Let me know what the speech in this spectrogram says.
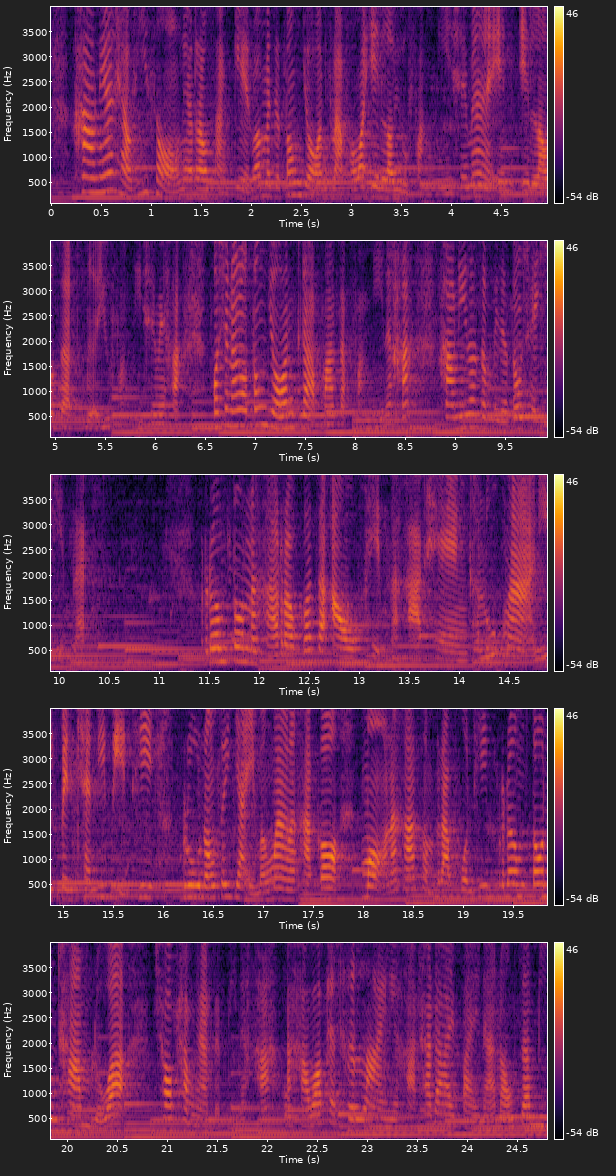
1 คราวนี้แถวที่2เนี่ยเราสังเกตว่ามันจะต้องย้อนกลับเพราะว่าเอ็นเราอยู่ฝั่งนี้ใช่ไหมเอ็นเอ็นเราจะเหลืออยู่ฝั่งนี้ใช่ไหมคะ เพราะฉะนั้นเราต้องย้อนกลับมาจากฝั่งนี้นะคะ คราวนี้เราจำเป็นจะต้องใช้เข็มแล้วเริ่มต้นนะคะเราก็จะเอาเข็มนะคะ แทงทะลุมาอันนี้เป็นแคนดี้บีดที่รูน้องจะใหญ่มากๆนะคะ ก็เหมาะนะคะสำหรับคนที่เริ่มต้นทำหรือว่าชอบทำงานแบบนี้นะคะนะคะว่าแพทเทิร์นไลน์เนี่ยค่ะ ถ้าได้ไปนะน้องจะมี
